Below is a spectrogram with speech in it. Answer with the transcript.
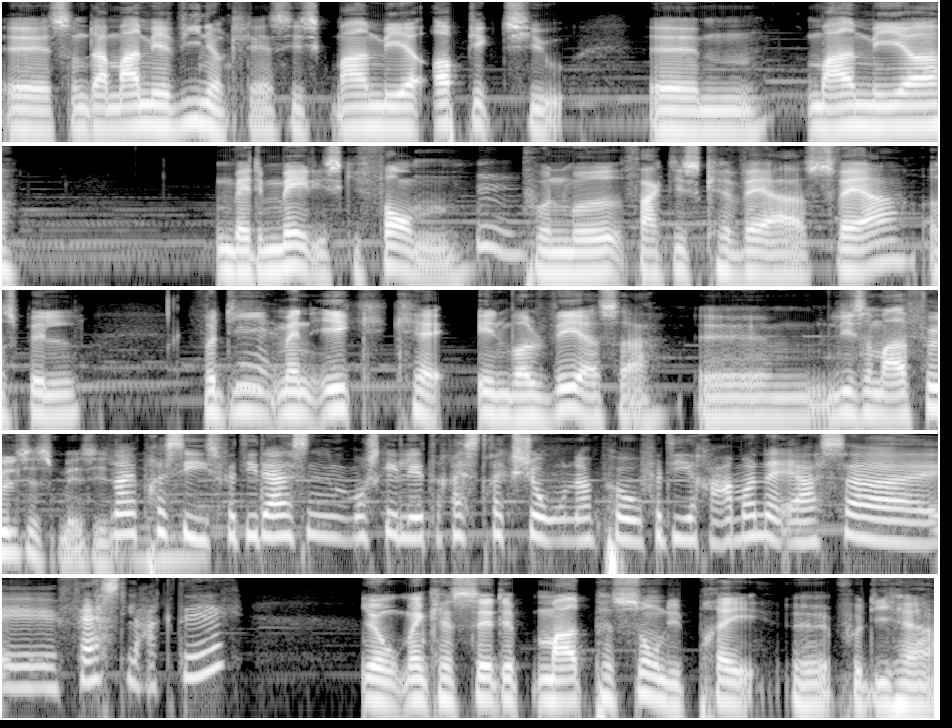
øh, som der er meget mere vinerklassisk, meget mere objektiv, øh, meget mere matematisk i formen, Mm. på en måde faktisk kan være sværere at spille, fordi Ja. man ikke kan involvere sig øh, lige så meget følelsesmæssigt. Nej, præcis, fordi der er sådan måske lidt restriktioner på, fordi rammerne er så øh, fastlagte, ikke? Jo, man kan sætte et meget personligt præg øh, på de her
